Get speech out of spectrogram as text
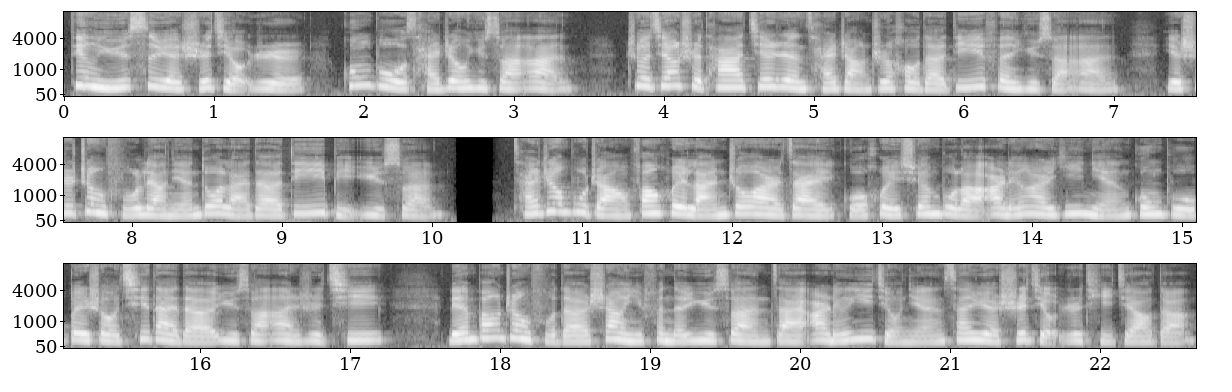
定于四月十九日公布财政预算案，这将是他接任财长之后的第一份预算案，也是政府两年多来的第一笔预算。财政部长方慧兰周二在国会宣布了2021年公布备受期待的预算案日期。联邦政府的上一份的预算在2019年3月19日提交的。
